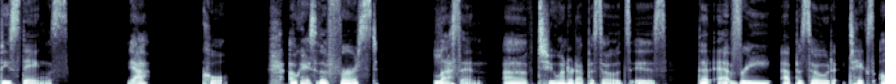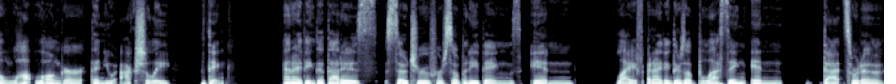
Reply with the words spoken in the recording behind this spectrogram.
these things. Yeah. Cool. Okay, so the first lesson of 200 episodes is that every episode takes a lot longer than you actually think. And I think that that is so true for so many things in life. And I think there's a blessing in that sort of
